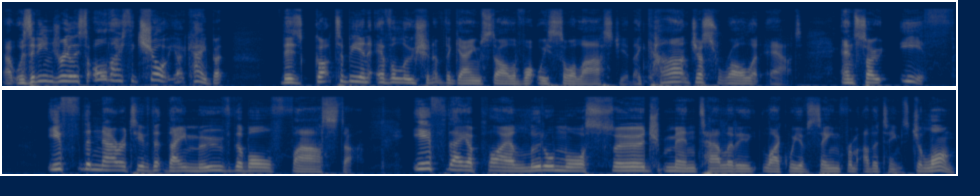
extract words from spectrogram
Uh, was it injury list? All those things, sure, okay, but there's got to be an evolution of the game style of what we saw last year. They can't just roll it out. And so, if if the narrative that they move the ball faster if they apply a little more surge mentality like we have seen from other teams. Geelong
